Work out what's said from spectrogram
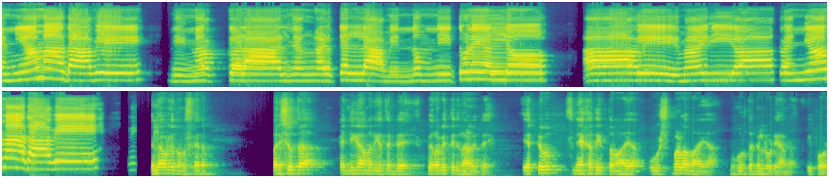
കന്യാമാതാവേ നിന്മക്കളാൽ ഞങ്ങൾക്കെല്ലാം എന്നും നീ തുണയല്ലോ. ആവേ മരിയ കന്യാമാതാവേ. എല്ലാവർക്കും നമസ്കാരം. പരിശുദ്ധ കന്യകാമറിയത്തിന്റെ പിറവി തിരുനാളിന്റെ ഏറ്റവും സ്നേഹദീപ്തമായ ഊഷ്മളമായ മുഹൂർത്തങ്ങളിലൂടെയാണ് ഇപ്പോൾ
